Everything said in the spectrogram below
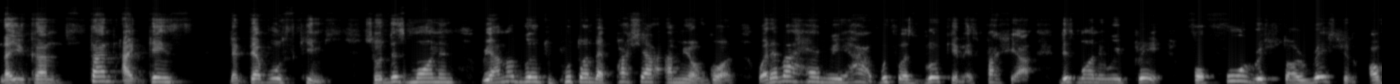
that you can stand against the devil's schemes. So this morning, we are not going to put on the partial army of God. Whatever head we have, which was broken, is partial. This morning, we pray for full restoration of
